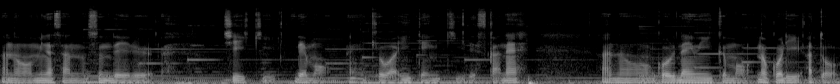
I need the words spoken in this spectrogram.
あの皆さんの住んでいる地域でも、えー、今日はいい天気ですかね。あのゴールデンウィークも残りあと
